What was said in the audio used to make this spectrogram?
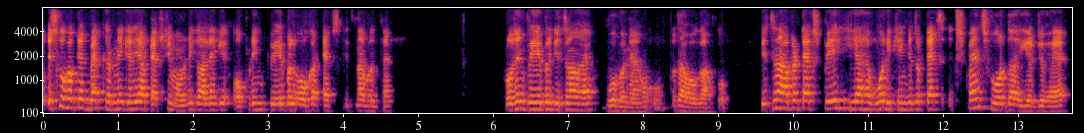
तो इसको वर्क बैक करने के लिए आप टैक्स की अमाउंट निकालेंगे। ओपनिंग पेएबल होगा टैक्स कितना बनता है? क्लोजिंग पेएबल कितना है? वो बना हो, पता होगा आपको। जितना आपने टैक्स पे किया है, वो लिखेंगे। तो tax expense for the year जो है,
